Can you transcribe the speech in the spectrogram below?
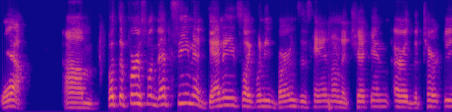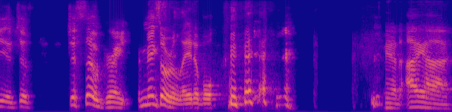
Yeah. Um, but the first one, that scene at Denny's, like when he burns his hand on a chicken or the turkey, is just just so great. It makes so relatable. man, I uh,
